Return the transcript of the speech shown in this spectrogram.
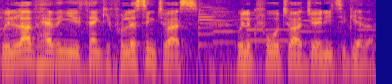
We love having you. Thank you for listening to us. We look forward to our journey together.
